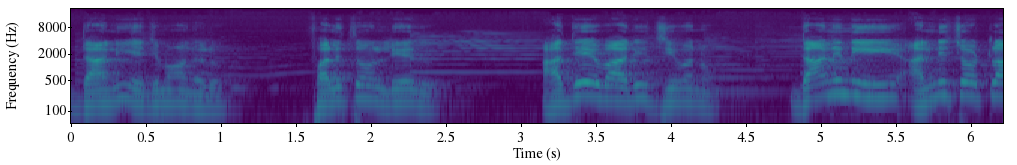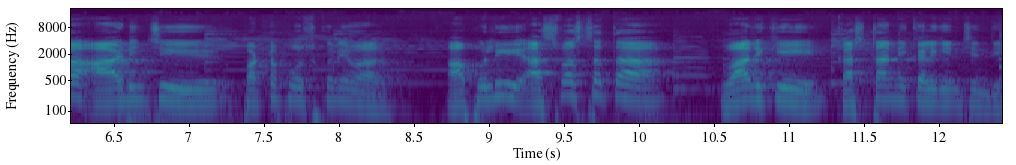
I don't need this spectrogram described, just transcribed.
దాని యజమానులు. ఫలితం లేదు. అదే వారి జీవనం. దానిని అన్ని చోట్ల ఆడించి పట్టపోసుకునేవారు ఆ పులి అస్వస్థత వారికి కష్టాన్ని కలిగించింది.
